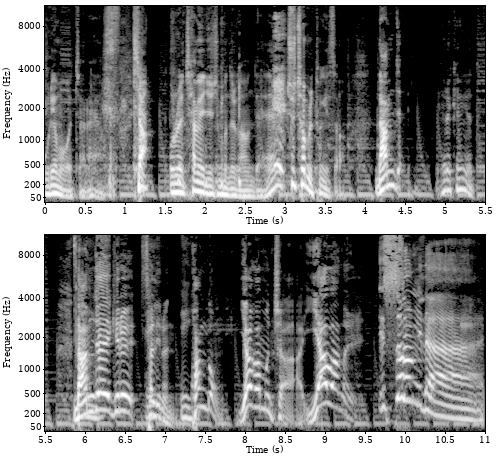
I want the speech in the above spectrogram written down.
우려 먹었잖아요. 자 오늘 참여해주신 분들 가운데 추첨을 통해서 남자 혈액형이었죠. 남자의 길을 살리는 에이. 광동 야간 문자 야왕을 쏩니다.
